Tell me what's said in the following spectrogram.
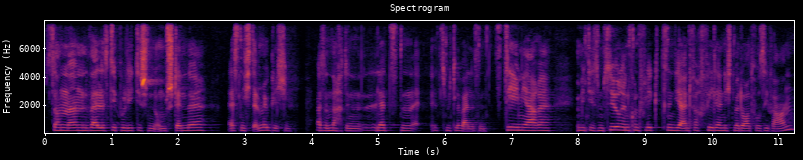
sondern weil es die politischen Umstände es nicht ermöglichen. Also nach den letzten, jetzt mittlerweile sind es zehn Jahre, mit diesem Syrien-Konflikt sind ja einfach viele nicht mehr dort, wo sie waren,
